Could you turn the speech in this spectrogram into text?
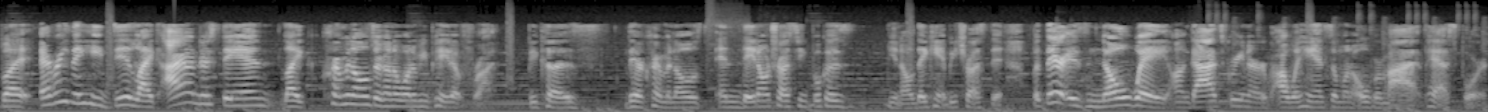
But everything he did, like I understand, like criminals are gonna want to be paid up front because they're criminals and they don't trust people because you know, they can't be trusted. But there is no way on God's green earth I would hand someone over my passport.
